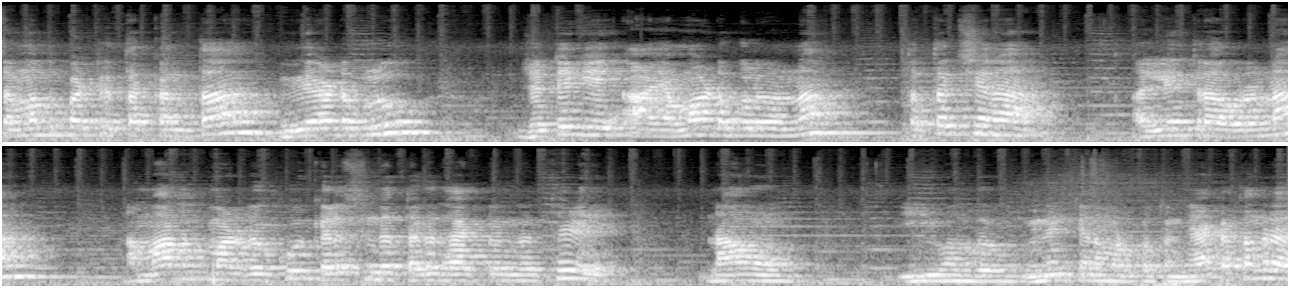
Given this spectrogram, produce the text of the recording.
ಸಂಬಂಧಪಟ್ಟಿರ್ತಕ್ಕಂಥ ವಿ ಆರ್ ಡಬ್ಲ್ಯೂ ಜೊತೆಗೆ ಆ ಎಂ ಆರ್ ಡಬ್ಲ್ಯೂನ ತತ್ಕ್ಷಣ ಅಲ್ಲಿಂದ ಅವರನ್ನು ಅಮಾನತು ಮಾಡಬೇಕು, ಕೆಲಸದಿಂದ ತೆಗೆದು ಹಾಕಬೇಕು ಅಂತೇಳಿ ನಾವು ಈ ಒಂದು ವಿನಂತಿಯನ್ನು ಮಾಡ್ಕೊತಾನೆ ಯಾಕಂತಂದ್ರೆ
